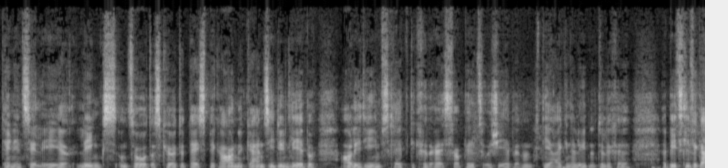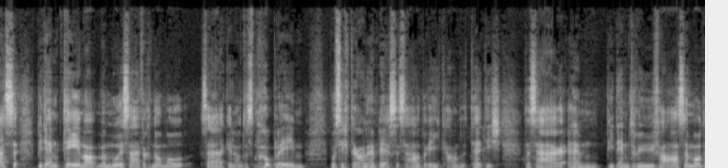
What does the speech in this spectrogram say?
tendenziell eher links und so. Das gehört der SP gar nicht gern. Sie tun lieber alle die Impfskeptiker der SVP zuschieben und die eigenen Leute natürlich ein, ein bisschen vergessen. Bei dem Thema, man muss einfach nochmal sagen, oder das Problem, wo sich der Alain Berset selber eingehandelt hat, ist, dass er ähm, bei dem Drei-Phasen-Modell,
